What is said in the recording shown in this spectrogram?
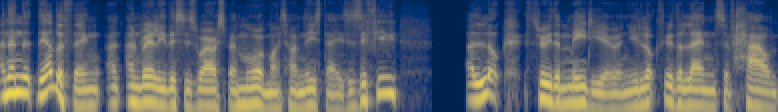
And then the, the other thing, and, and really this is where I spend more of my time these days, is if you a look through the media and you look through the lens of how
